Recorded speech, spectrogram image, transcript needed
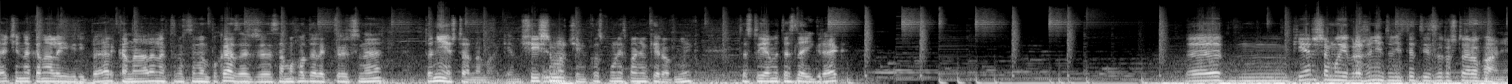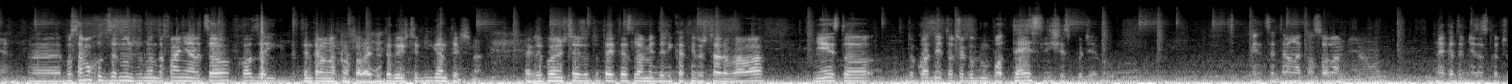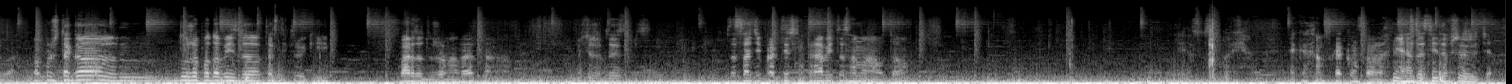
Witajcie na kanale EV Repair, kanale, na którym chcę Wam pokazać, że samochody elektryczne to nie jest czarna magia. W dzisiejszym odcinku wspólnie z Panią Kierownik testujemy Tesla Y. E, mm, Pierwsze moje wrażenie to niestety jest rozczarowanie, e, bo samochód z zewnątrz wygląda fajnie, ale co? Wchodzę i centralna konsola, i do tego jeszcze gigantyczna. Także powiem szczerze, tutaj Tesla mnie delikatnie rozczarowała. Nie jest to dokładnie to, czego bym po Tesli się spodziewał. Więc centralna konsola mnie negatywnie zaskoczyła. Oprócz tego mm, dużo podobieństw do Tesla trójki. Bardzo dużo nawet. Myślę, że to jest w zasadzie praktycznie prawie to samo auto. Jezus Maria, jaka chamska konsola. Nie, no to jest nie do przeżycia.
